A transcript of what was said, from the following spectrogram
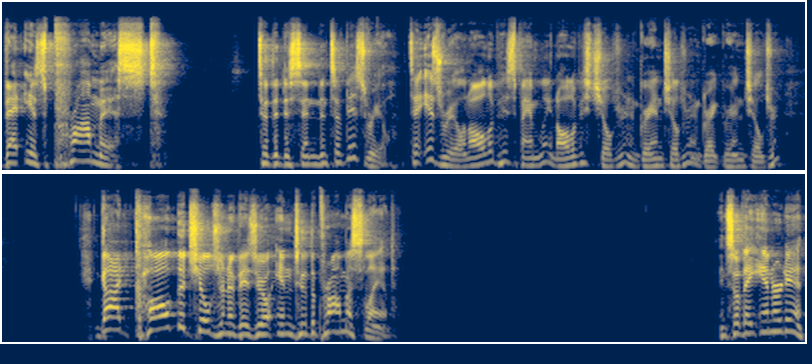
that is promised to the descendants of Israel, to Israel and all of his family and all of his children and grandchildren and great grandchildren. God called the children of Israel into the promised land. And so they entered in,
